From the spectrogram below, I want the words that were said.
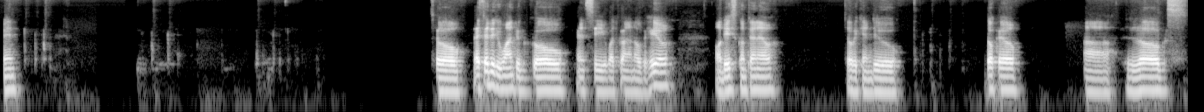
screen. So let's say that you want to go and see what's going on over here on this container. So we can do Docker uh, logs.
